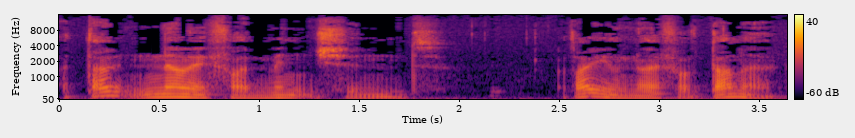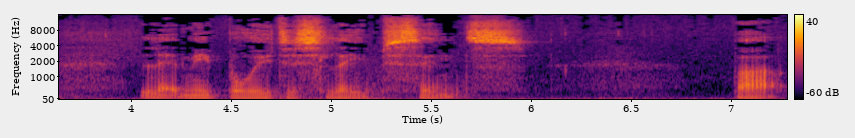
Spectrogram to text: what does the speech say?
I don't know if I mentioned, I don't even know if I've done a Let Me You to Sleep since, but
